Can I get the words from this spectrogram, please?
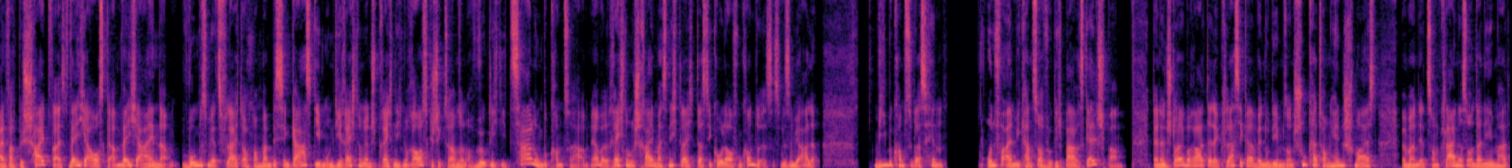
einfach Bescheid weißt, welche Ausgaben, welche Einnahmen, wo müssen wir jetzt vielleicht auch noch mal ein bisschen Gas geben, um die Rechnung entsprechend nicht nur rausgeschickt zu haben, sondern auch wirklich die Zahlung bekommen zu haben. Ja, weil Rechnung schreiben heißt nicht gleich, dass die Kohle auf dem Konto ist. Das wissen wir alle. Wie bekommst du das hin? Und vor allem, wie kannst du auch wirklich bares Geld sparen? Denn ein Steuerberater, der Klassiker, wenn du dem so einen Schuhkarton hinschmeißt, wenn man jetzt so ein kleines Unternehmen hat,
